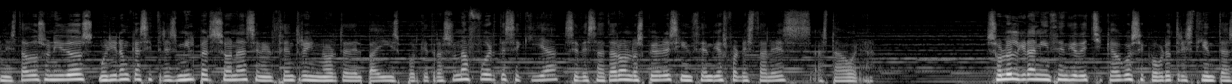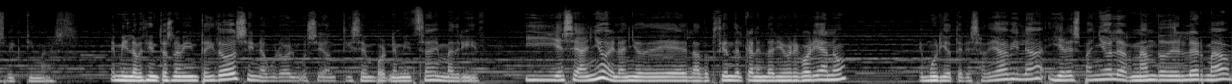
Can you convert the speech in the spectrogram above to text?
en Estados Unidos murieron casi 3.000 personas en el centro y norte del país, porque tras una fuerte sequía se desataron los peores incendios forestales hasta ahora. Solo el gran incendio de Chicago se cobró 300 víctimas. En 1992 se inauguró el Museo Thyssen-Bornemisza en Madrid. Y ese año, el año de la adopción del calendario gregoriano, Murió Teresa de Ávila y el español Hernando de Lerma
